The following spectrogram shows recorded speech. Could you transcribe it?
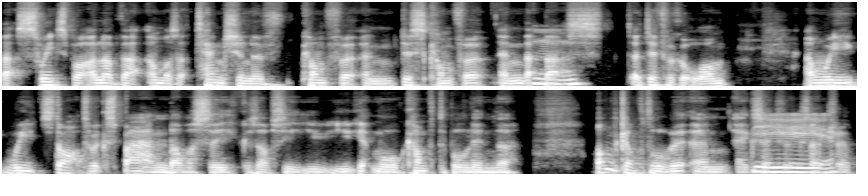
that sweet spot. I love that almost that tension of comfort and discomfort, and that, Mm. that's a difficult one. And we we start to expand, obviously, because obviously you you get more comfortable in the uncomfortable bit and etc. Yeah, etc.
